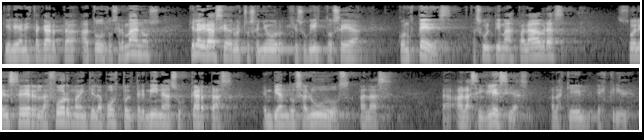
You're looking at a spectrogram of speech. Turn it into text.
que lean esta carta a todos los hermanos. Que la gracia de nuestro Señor Jesucristo sea con ustedes. Estas últimas palabras suelen ser la forma en que el apóstol termina sus cartas enviando saludos a las, a las iglesias a las que él escribe.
